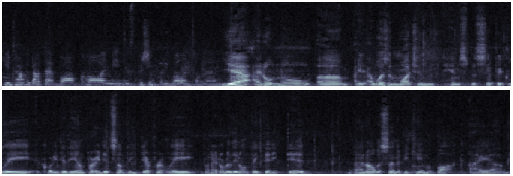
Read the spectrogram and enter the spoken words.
Can you talk about that balk call? I mean, he was pitching pretty well until then. Yeah, I don't know. Um, I, I wasn't watching him specifically. According to the umpire, he did something differently, but I don't really don't think that he did. And all of a sudden, it became a balk. I um,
